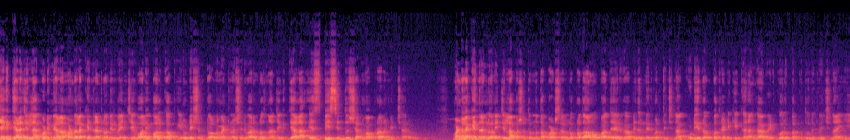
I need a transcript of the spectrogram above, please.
జగిత్యాల జిల్లా కొడిమ్యాల మండల కేంద్రంలో నిర్వహించే వాలీబాల్ కప్ ఇన్విటేషన్ టోర్నమెంట్ను శనివారం రోజున జగిత్యాల ఎస్పీ సింధు శర్మ ప్రారంభించారు. మండల కేంద్రంలోని జిల్లా పరిషత్ ఉన్నత పాఠశాలలో ప్రధాన ఉపాధ్యాయులుగా విధులు నిర్వర్తించిన గుడి రఘుపతి రెడ్డికి ఘనంగా వీడ్కోలు పలుకుతూ నిర్వహించిన ఈ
